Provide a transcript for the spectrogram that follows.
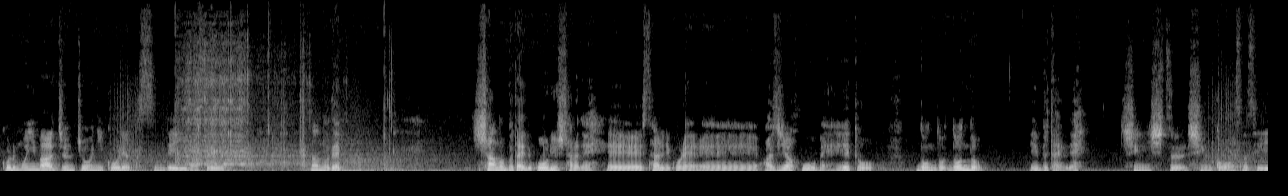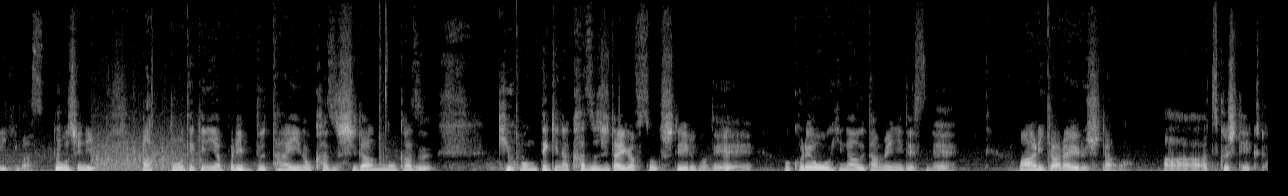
これも今順調に攻略進んでいます。なので、シャアの部隊で合流したらね、えー、さらにこれ、えー、アジア方面へと、どんどんどんどん、えー、部隊をね、進出、進行させていきます。同時に、圧倒的にやっぱり部隊の数、師団の数、基本的な数自体が不足しているので、これを補うためにですね、まあ、ありとあらゆる手段は、あ尽くしていくと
